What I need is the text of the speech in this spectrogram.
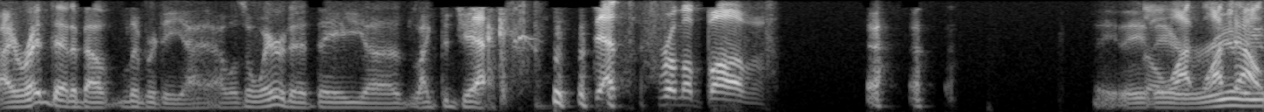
I read that about Liberty. I, I was aware that they uh, like the jack. Death from above. they they So they're wa- watch out.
